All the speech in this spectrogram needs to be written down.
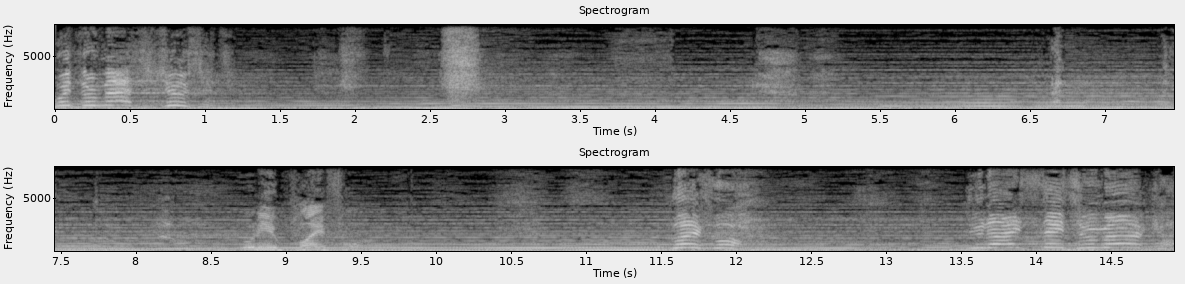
Winthrop, Massachusetts! Who do you play for? Play for the United States of America!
